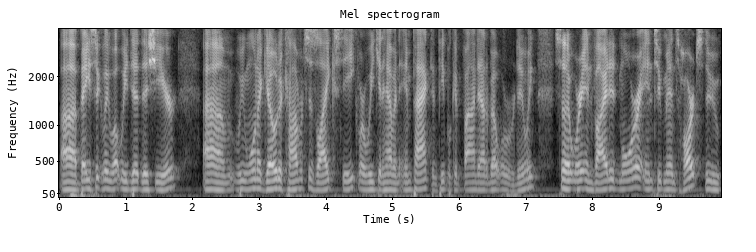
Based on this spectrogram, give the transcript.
uh, basically what we did this year. Um, we want to go to conferences like Seek where we can have an impact and people can find out about what we're doing so that we're invited more into men's hearts through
